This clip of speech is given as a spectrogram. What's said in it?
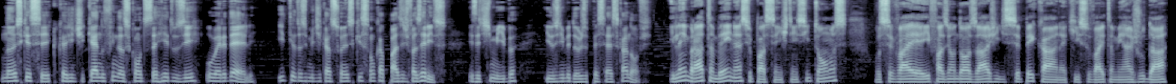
não esquecer que o que a gente quer no fim das contas é reduzir o LDL. E tem outras medicações que são capazes de fazer isso, ezetimiba e os inibidores do PCSK9. E lembrar também, né, se o paciente tem sintomas, você vai aí fazer uma dosagem de CPK, né, que isso vai também ajudar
